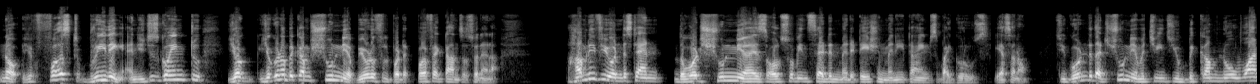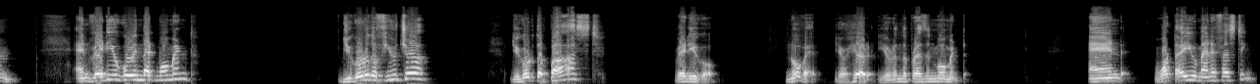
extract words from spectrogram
No, you're first breathing and you're just going to, you're, you're going to become shunya. Beautiful, perfect answer, Sunena. How many of you understand the word shunya has also been said in meditation many times by gurus? Yes or no? So you go into that shunya, which means you become no one. And where do you go in that moment? Do you go to the future? Do you go to the past? Where do you go? Nowhere. You're here. You're in the present moment. And what are you manifesting?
